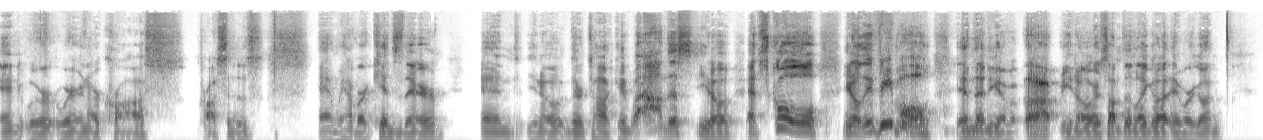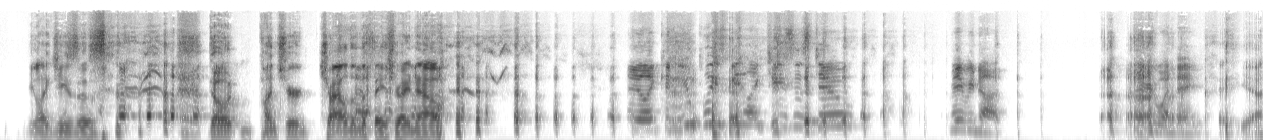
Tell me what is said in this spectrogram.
and we're we're in our cross crosses and we have our kids there and you know they're talking wow this you know at school you know these people and then you have uh, you know or something like that and we're going be like jesus don't punch your child in the face right now And you're like, can you please be like Jesus too? Maybe not. Maybe one day. yeah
